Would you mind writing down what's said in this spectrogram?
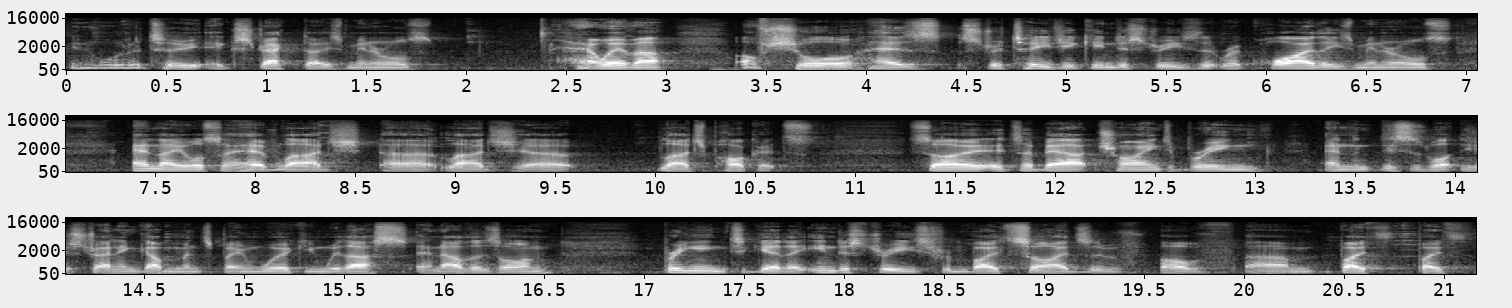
in order to extract those minerals. However, offshore has strategic industries that require these minerals, and they also have large, uh, large, uh, large pockets. So it's about trying to bring, and this is what the Australian government's been working with us and others on, bringing together industries from both sides of, of um, both, both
